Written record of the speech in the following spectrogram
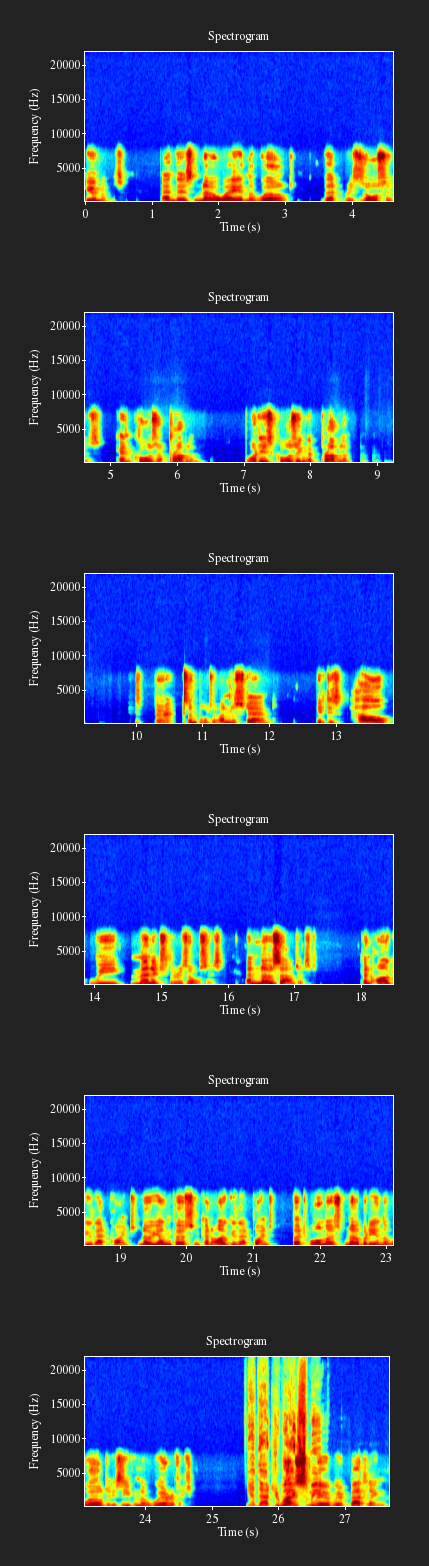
humans. And there's no way in the world that resources can cause a problem. What is causing the problem is very simple to understand. It is how we manage the resources. And no scientist can argue that point. No young person can argue that point, but almost nobody in the world is even aware of it. Yeah, that reminds That's me. where we're battling.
